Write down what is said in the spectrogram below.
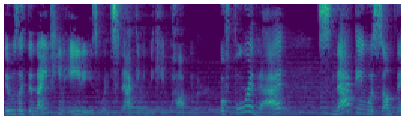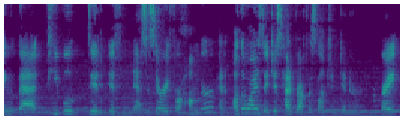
it was like the 1980s when snacking became popular before that snacking was something that people did if necessary for hunger and otherwise they just had breakfast lunch and dinner right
